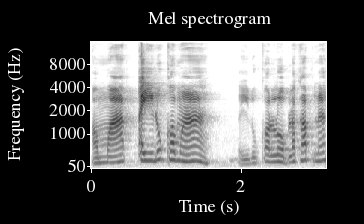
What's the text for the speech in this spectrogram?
เอามาตีลุกเข้ามาตีลุกก็หลบแล้วครับนะ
